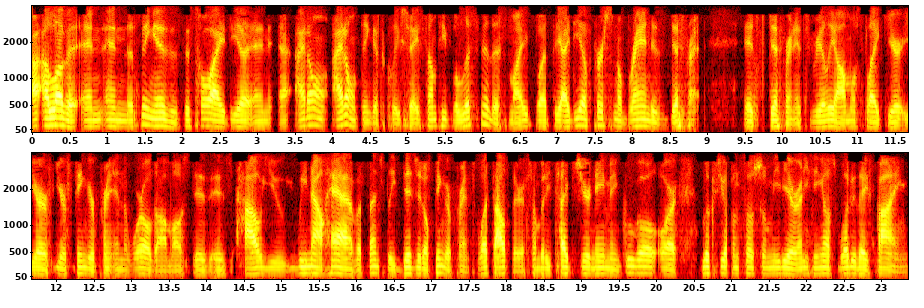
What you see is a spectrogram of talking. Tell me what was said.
I, I love it, and and the thing is, is this whole idea, and I don't, I don't think it's cliche. Some people listen to this might, but the idea of personal brand is different. It's different. It's really almost like your your your fingerprint in the world. Almost is is how you. We now have essentially digital fingerprints. What's out there? If somebody types your name in Google or looks you up on social media or anything else, what do they find?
